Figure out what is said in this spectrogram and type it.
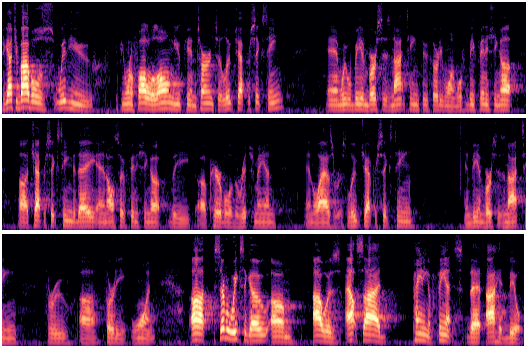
If you got your Bibles with you, if you want to follow along, you can turn to Luke chapter 16, and we will be in verses 19 through 31. We'll be finishing up uh, chapter 16 today and also finishing up the uh, parable of the rich man and Lazarus. Luke chapter 16 and be in verses 19 through uh, 31. Uh, several weeks ago, um, I was outside painting a fence that I had built.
